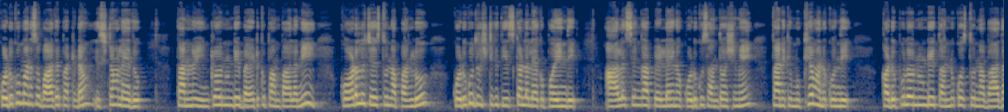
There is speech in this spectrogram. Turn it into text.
కొడుకు మనసు బాధపెట్టడం ఇష్టం లేదు. తనను ఇంట్లో నుండి బయటకు పంపాలని కోడలు చేస్తున్న పనులు కొడుకు దృష్టికి తీసుకెళ్ళలేకపోయింది ఆలస్యంగా పెళ్ళైన కొడుకు సంతోషమే తనకి ముఖ్యం అనుకుంది. కడుపులో నుండి తన్నుకొస్తున్న బాధ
